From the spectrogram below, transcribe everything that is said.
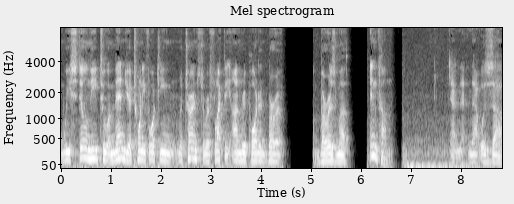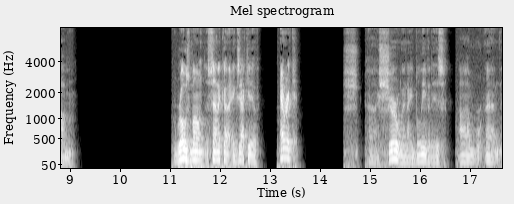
we still need to amend your 2014 returns to reflect the unreported Bur- Burisma income and that was um, Rosemont Seneca executive Eric uh, Sherwin, I believe it is, um, um,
